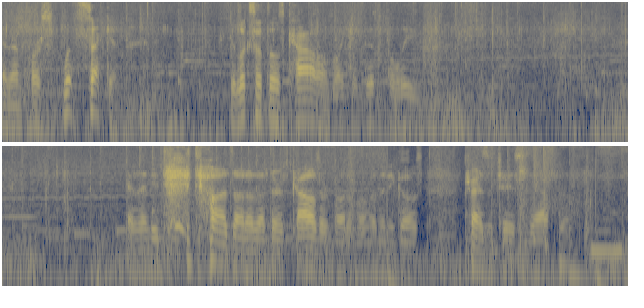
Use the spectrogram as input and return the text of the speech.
and then for a split second, he looks at those cows like in disbelief. And then he dawns out of that there's cows in front of him, and then he goes, tries to chase us after him.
